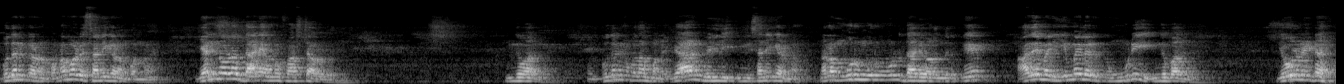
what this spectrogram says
புதன்கிழமை பண்ணுவேன் மறுபடியும் சனிக்கிழமை பண்ணுவேன். என்னோட தாடி அவங்க ஃபாஸ்ட்டாக வருது இங்கே பாருங்க. புதன்கிழமை தான் பண்ணேன். வியாழன் வெள்ளி இன்னைக்கு சனிக்கிழமை. நல்லா முறு முறு முறு தாடி வளர்ந்துருக்கு. அதே மாதிரி இமையில் இருக்க முடி இங்கே பாருங்க. எவ்வளோ நீட்டாக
